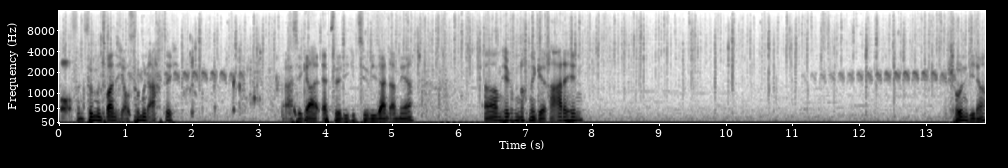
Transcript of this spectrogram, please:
Oh, von 25 auf 85. Ja, ist egal, Äpfel, die gibt es hier wie Sand am Meer. Ähm, hier kommt noch eine Gerade hin. Schon wieder.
